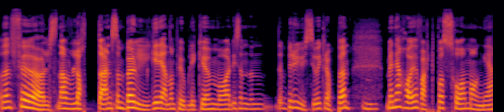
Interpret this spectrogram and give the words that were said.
Og den følelsen av latteren som bølger gjennom publikum, og liksom den, det bruser jo i kroppen. Mm. Men jeg har jo vært på så mange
